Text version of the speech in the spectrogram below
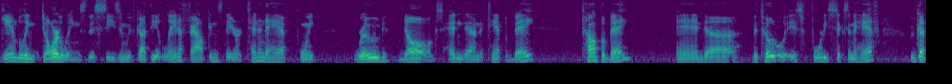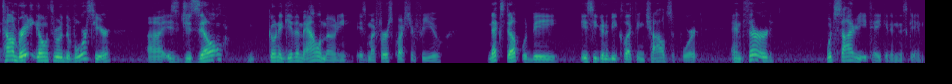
gambling darlings this season. We've got the Atlanta Falcons. They are 10 and a half point road dogs heading down to Tampa Bay, Tampa Bay, and uh, the total is 46 and a half. We've got Tom Brady going through a divorce here. Uh, is Gisele going to give him alimony? Is my first question for you. Next up would be is he going to be collecting child support? And third, which side are you taking in this game?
